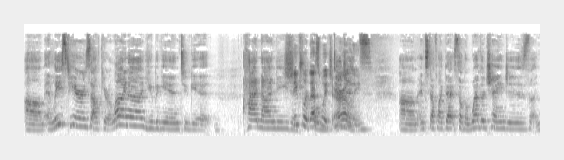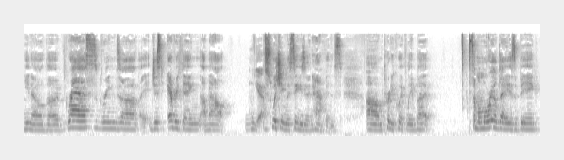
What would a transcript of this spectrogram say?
um, at least here in south carolina you begin to get high 90s She and flipped that triple switch early. um, and stuff like that so the weather changes you know the grass greens up just everything about Yeah. switching the season happens um, pretty quickly but so Memorial Day is a big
